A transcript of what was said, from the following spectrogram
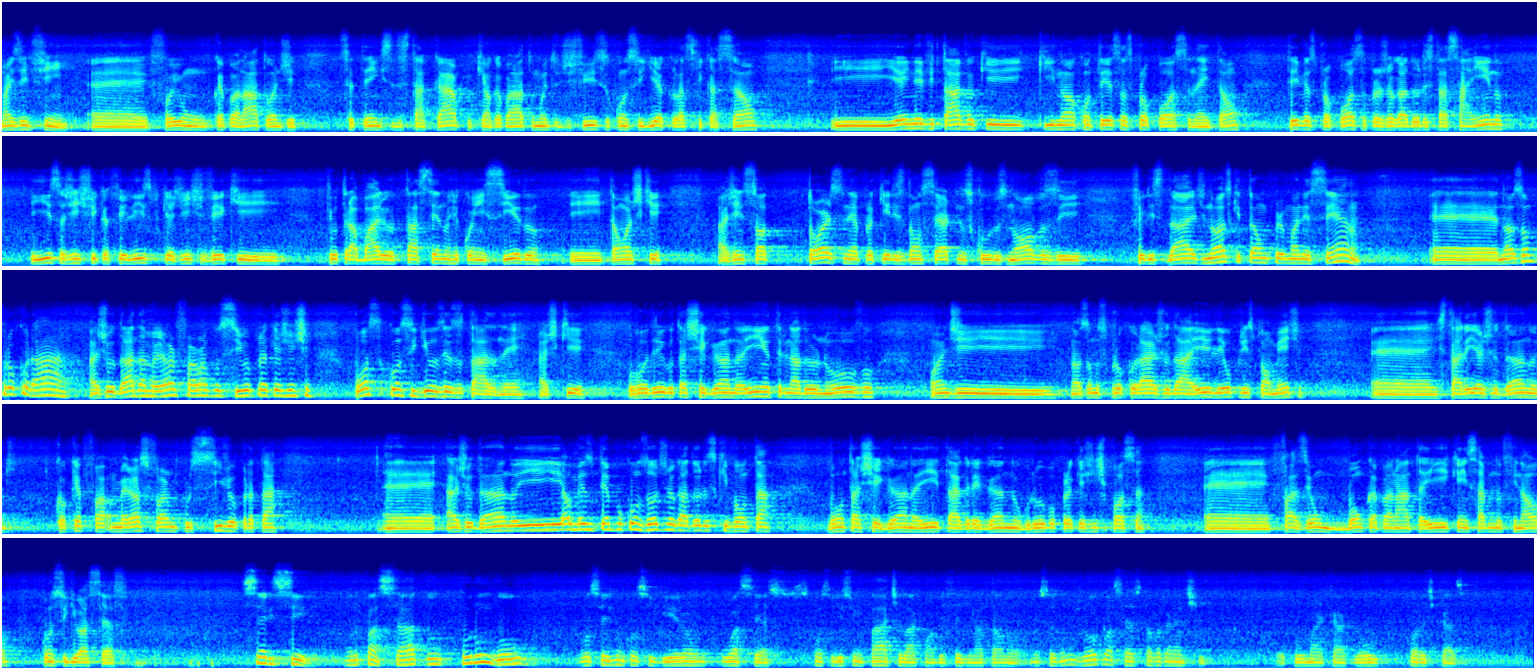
Mas enfim, é, foi um campeonato onde você tem que se destacar, porque é um campeonato muito difícil, conseguir a classificação. E é inevitável que, que não aconteça as propostas, né? Então, teve as propostas para jogadores estar saindo, e isso a gente fica feliz porque a gente vê que, que o trabalho está sendo reconhecido. E, então acho que a gente só torce né, para que eles dão certo nos clubes novos e felicidade. Nós que estamos permanecendo, é, nós vamos procurar ajudar da melhor forma possível para que a gente possa conseguir os resultados. Né? Acho que o Rodrigo está chegando aí, um treinador novo, onde nós vamos procurar ajudar ele, eu principalmente é, estarei ajudando de qualquer forma, melhor forma possível para estar tá, é, ajudando e ao mesmo tempo com os outros jogadores que vão estar tá, vão estar tá chegando aí, tá agregando no grupo para que a gente possa é, fazer um bom campeonato aí e quem sabe no final conseguir o acesso. Série C, ano passado, por um gol, vocês não conseguiram o acesso. Se conseguisse um empate lá com a BC de Natal no, no segundo jogo, o acesso estava garantido. é, por marcar gol fora de casa.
